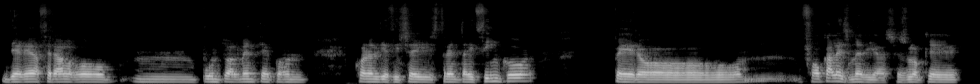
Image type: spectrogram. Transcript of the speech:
Llegué a hacer algo mm, puntualmente con, con el 1635, pero mm, focales medias es lo que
